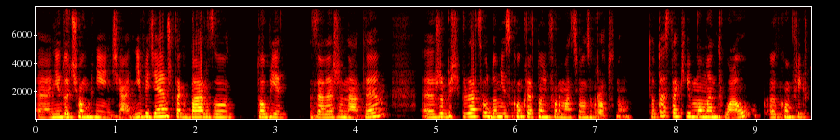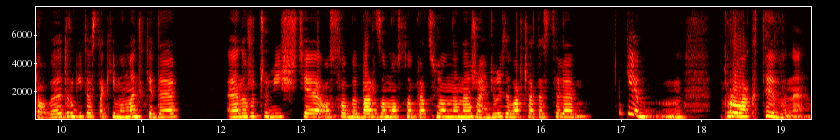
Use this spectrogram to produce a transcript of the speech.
e, niedociągnięcia. Nie wiedziałem, że tak bardzo tobie zależy na tym, e, żebyś wracał do mnie z konkretną informacją zwrotną. To to jest taki moment wow, e, konfliktowy. Drugi to jest taki moment, kiedy no rzeczywiście osoby bardzo mocno pracują na narzędziu i zwłaszcza te style takie mm, proaktywne,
